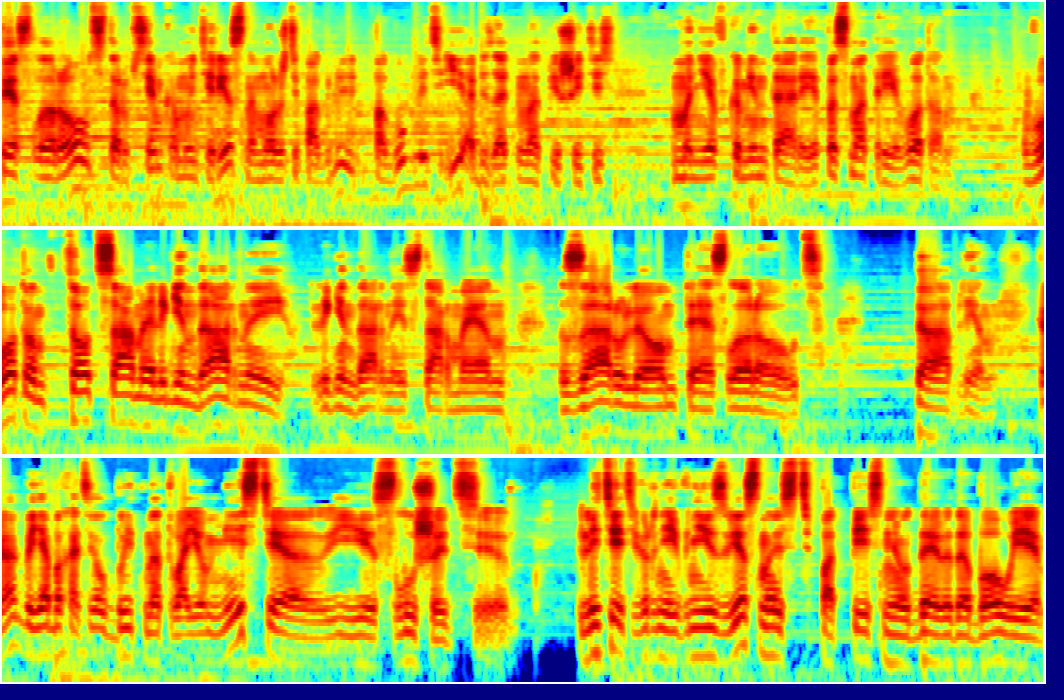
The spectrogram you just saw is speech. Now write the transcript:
Tesla Roadster. Всем, кому интересно, можете погуглить и обязательно отпишитесь мне в комментарии. Посмотри, вот он. Вот он, тот самый легендарный, легендарный Стармен за рулем Tesla Roads. Да, блин, как бы я бы хотел быть на твоем месте и слушать, э, лететь, вернее, в неизвестность под песню Дэвида Боуи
